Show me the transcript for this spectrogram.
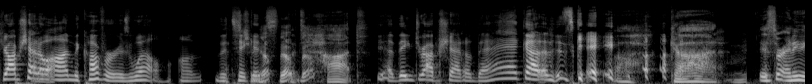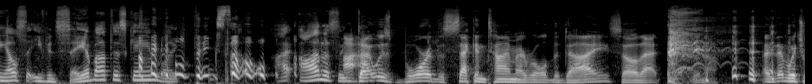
Drop shadow on the cover as well on the true. tickets. Yep, That's yep. hot. Yeah, they drop shadowed the heck out of this game. Oh God. Is there anything else to even say about this game? I Like don't think so. I honestly I, don't I was bored the second time I rolled the die, so that you know, uh, which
